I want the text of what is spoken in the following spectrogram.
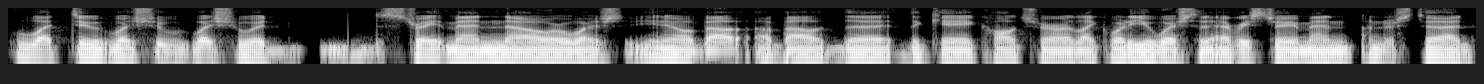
what do what should what should straight men know or what you know about about the the gay culture? Or like what do you wish that every straight man understood?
